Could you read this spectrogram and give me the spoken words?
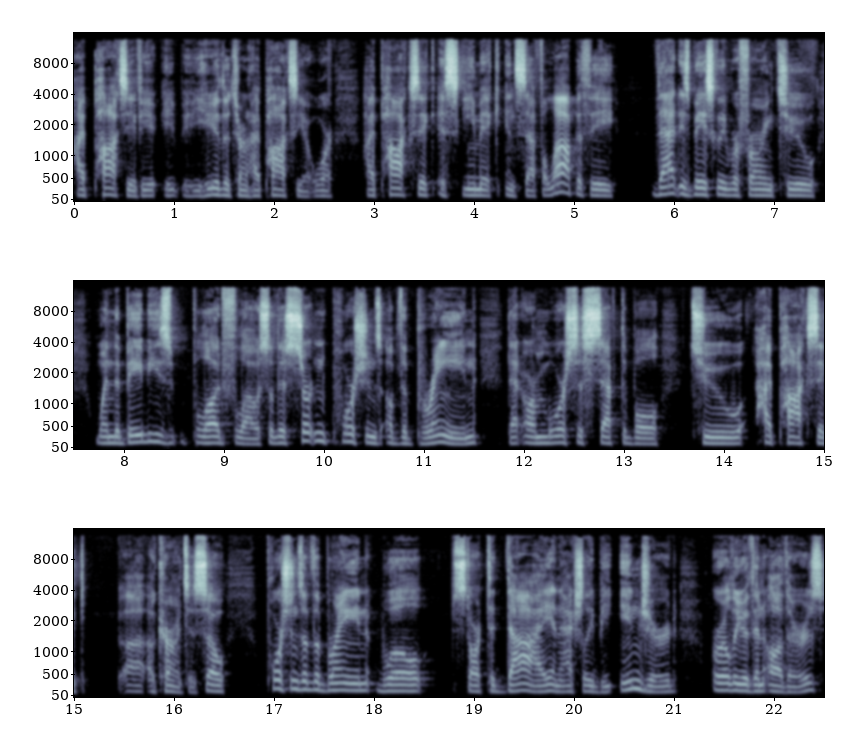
hypoxia, if you, if you hear the term hypoxia or hypoxic ischemic encephalopathy, that is basically referring to when the baby's blood flow. So there's certain portions of the brain that are more susceptible to hypoxic uh, occurrences. So portions of the brain will start to die and actually be injured earlier than others.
